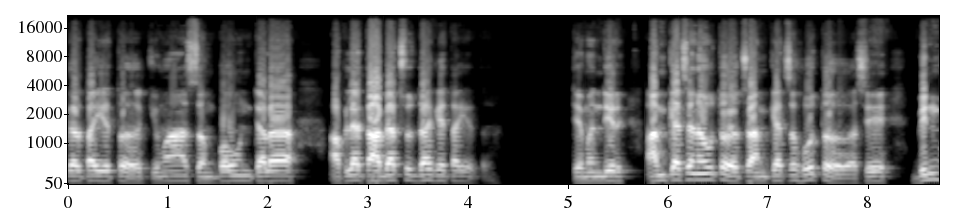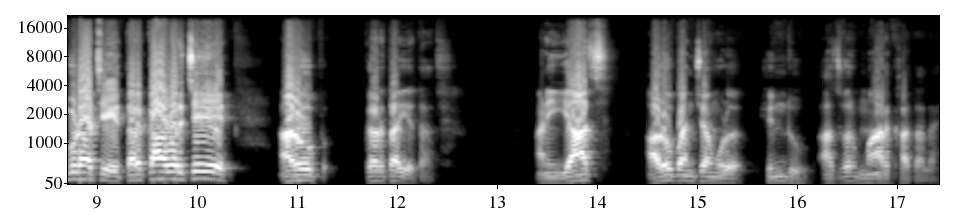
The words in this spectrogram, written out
करता येतं किंवा संपवून त्याला आपल्या ताब्यात सुद्धा घेता येतं. ते मंदिर अमक्याचं नव्हतं चामक्याचं होतं असे बिनबुडाचे तर्कावरचे आरोप करता येतात. आणि याच आरोपांच्यामुळं हिंदू आजवर मार खात आलाय.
